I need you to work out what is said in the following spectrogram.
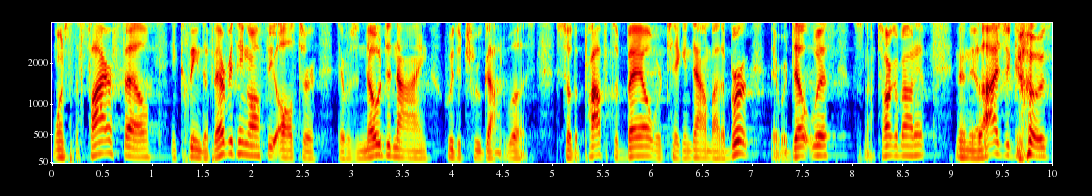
Once the fire fell and cleaned up everything off the altar, there was no denying who the true God was. So the prophets of Baal were taken down by the brook. They were dealt with. Let's not talk about it. And then Elijah goes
